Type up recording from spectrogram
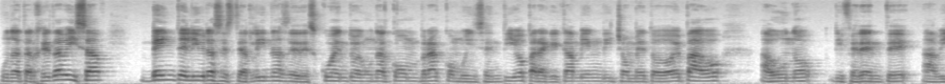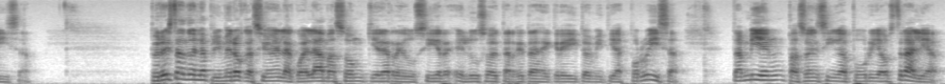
una tarjeta Visa 20 libras esterlinas de descuento en una compra como incentivo para que cambien dicho método de pago a uno diferente a Visa. Pero esta no es la primera ocasión en la cual Amazon quiere reducir el uso de tarjetas de crédito emitidas por Visa. También pasó en Singapur y Australia,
